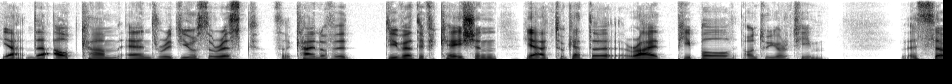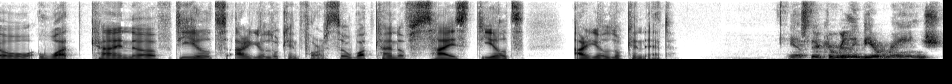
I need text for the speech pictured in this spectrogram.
yeah the outcome and reduce the risk. So kind of a diversification, yeah, to get the right people onto your team. Uh, so, what kind of deals are you looking for? So, what kind of size deals are you looking at? Yes, there can really be a range.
